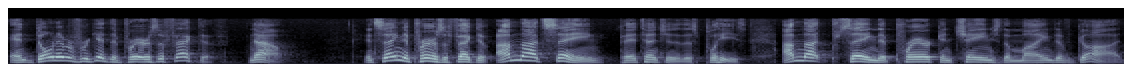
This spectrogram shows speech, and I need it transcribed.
And don't ever forget that prayer is effective. Now, in saying that prayer is effective, I'm not saying, pay attention to this, please. I'm not saying that prayer can change the mind of God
